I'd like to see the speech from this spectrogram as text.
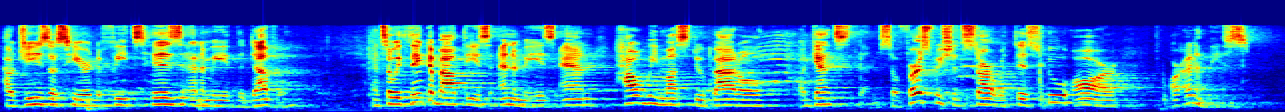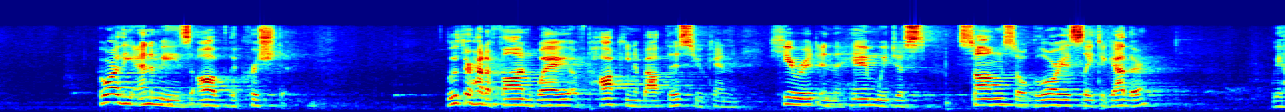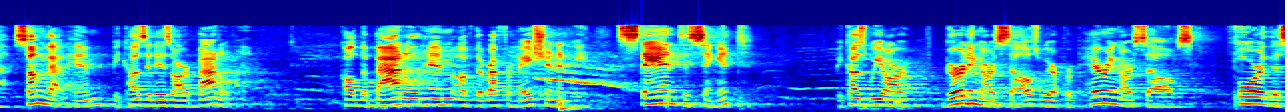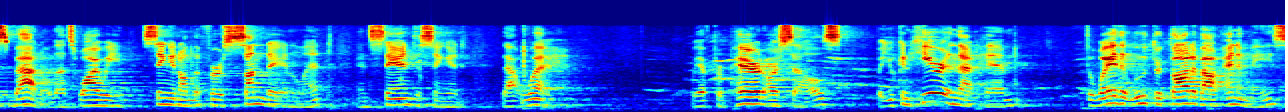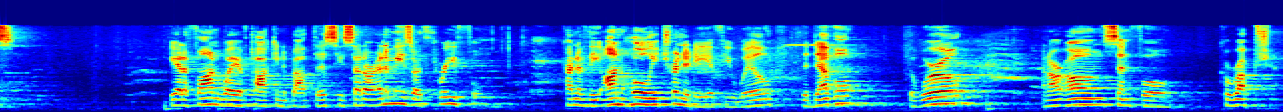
how Jesus here defeats his enemy, the devil. And so we think about these enemies and how we must do battle against them. So, first, we should start with this who are our enemies? Who are the enemies of the Christian? Luther had a fond way of talking about this. You can hear it in the hymn we just sung so gloriously together. We sung that hymn because it is our battle hymn called the Battle Hymn of the Reformation, and we stand to sing it because we are girding ourselves, we are preparing ourselves for this battle. That's why we sing it on the first Sunday in Lent and stand to sing it that way. We have prepared ourselves, but you can hear in that hymn the way that Luther thought about enemies. He had a fond way of talking about this. He said, Our enemies are threefold kind of the unholy trinity, if you will the devil, the world, and our own sinful corruption.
